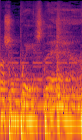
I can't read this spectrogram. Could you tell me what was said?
across a wasteland.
